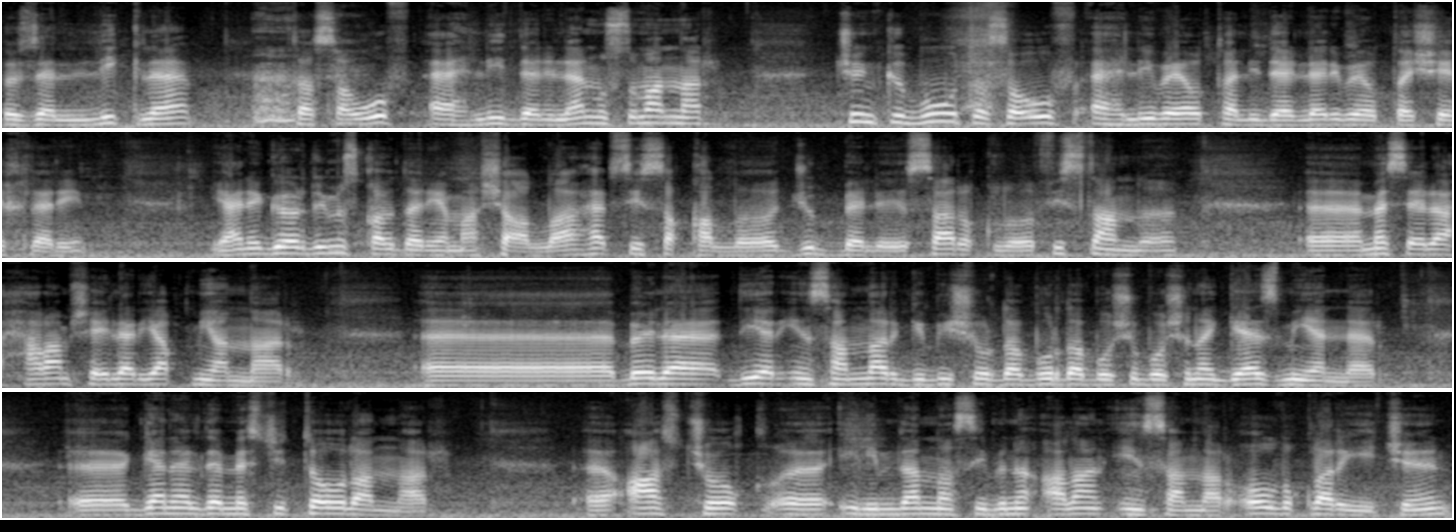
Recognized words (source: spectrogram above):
özellikle tasavvuf ehli denilen Müslümanlar. Çünkü bu tasavvuf ehli veyahut da liderleri veyahut da şeyhleri yani gördüğümüz kadarıyla maşallah hepsi sakallı, cübbeli, sarıklı, fistanlı, e, mesela haram şeyler yapmayanlar, e, böyle diğer insanlar gibi şurada burada boşu boşuna gezmeyenler, e, genelde mescitte olanlar, e, az çok e, ilimden nasibini alan insanlar oldukları için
